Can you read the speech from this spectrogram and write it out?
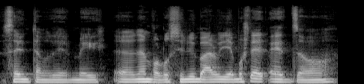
szerintem azért még nem valószínű, bár ugye most edz a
